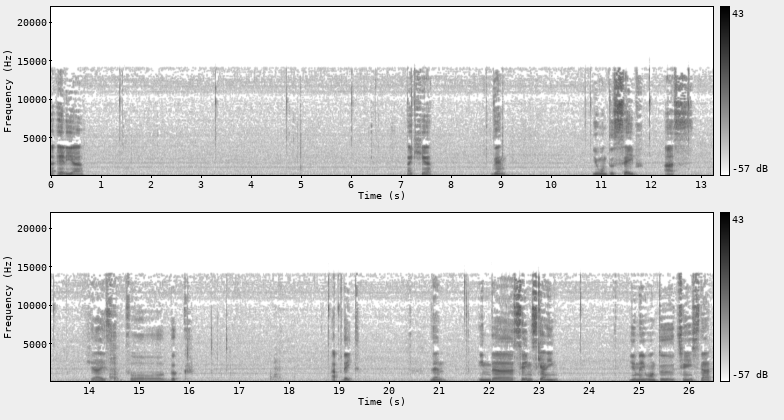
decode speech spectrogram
the area. Like here. Then you want to save as here is for book. Update. Then in the same scanning you may want to change that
